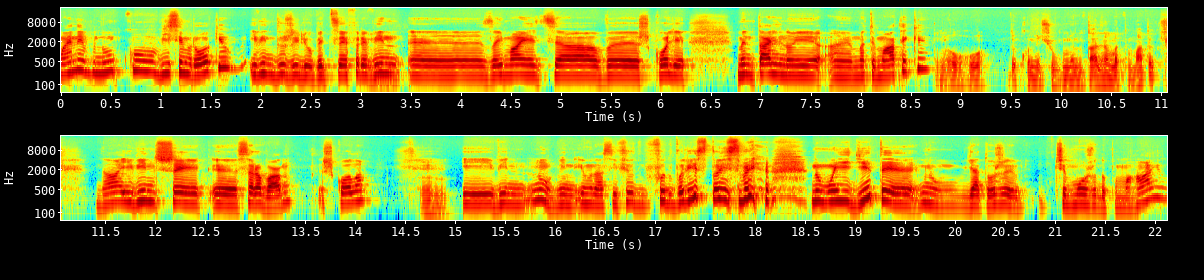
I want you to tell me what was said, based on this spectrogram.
мене внуку 8 років, і він дуже любить цифри. Він е, займається в школі ментальної е, математики. Ого, тако не чув. Ментальна математика. Да, і він ще е, Сарабан школа. Угу. І він, ну, він і у нас і футболіст, тобто ми, ну, мої діти, ну, я теж чим можу, допомагаю.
